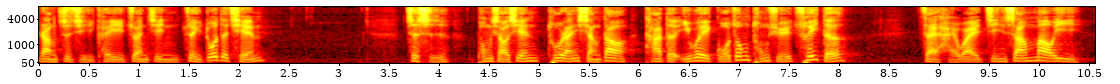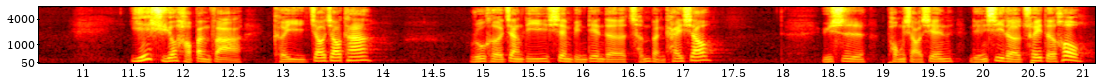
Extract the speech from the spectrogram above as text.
让自己可以赚进最多的钱。这时，彭小仙突然想到他的一位国中同学崔德，在海外经商贸易，也许有好办法可以教教他如何降低馅饼店的成本开销。于是，彭小仙联系了崔德后，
